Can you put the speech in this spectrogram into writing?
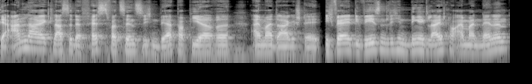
der Anlageklasse der festverzinslichen Wertpapiere einmal dargestellt. Ich werde die wesentlichen Dinge gleich noch einmal nennen,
